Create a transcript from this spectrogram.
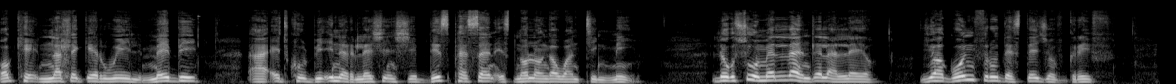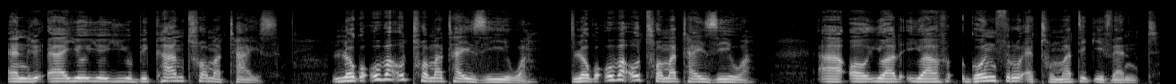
okay ni lahlekeriwile. Maybe uh, it could be in a relationship. This person is no longer wanting me. Loko swi humelela hi ndlela leyo you are going through the stage of grief and uh, you, you, you become traumatized. Loko u va u traumatiziwa loko u va u traumatiziwa uh, or you are, you are going through a traumatic event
